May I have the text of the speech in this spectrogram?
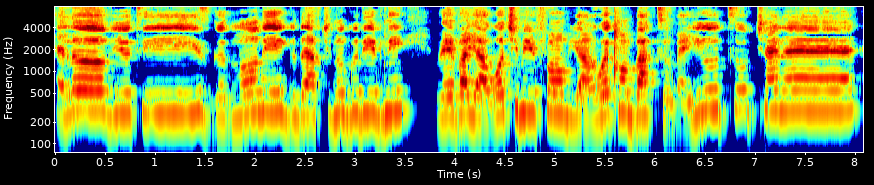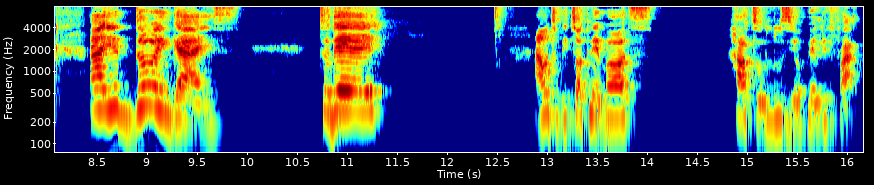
Hello, beauties. Good morning, good afternoon, good evening. Wherever you are watching me from, you are welcome back to my YouTube channel. How you doing, guys? Today, I want to be talking about how to lose your belly fat.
